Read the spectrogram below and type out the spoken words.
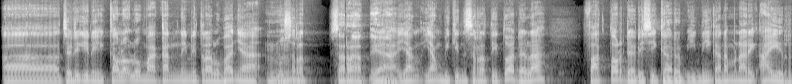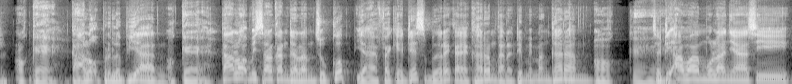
eh jadi gini, kalau lu makan ini terlalu banyak, lu Hmm. seret. Seret ya. Nah, yang yang bikin seret itu adalah faktor dari si garam ini karena menarik air. Oke. Kalau berlebihan. Oke. Kalau misalkan dalam cukup, ya efeknya dia sebenarnya kayak garam karena dia memang garam. Oke. Jadi awal mulanya si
